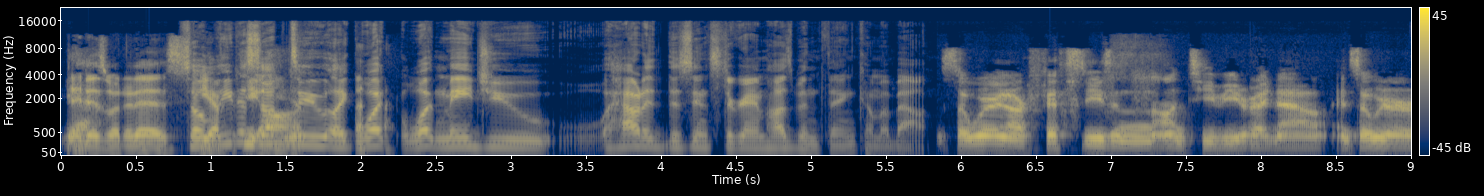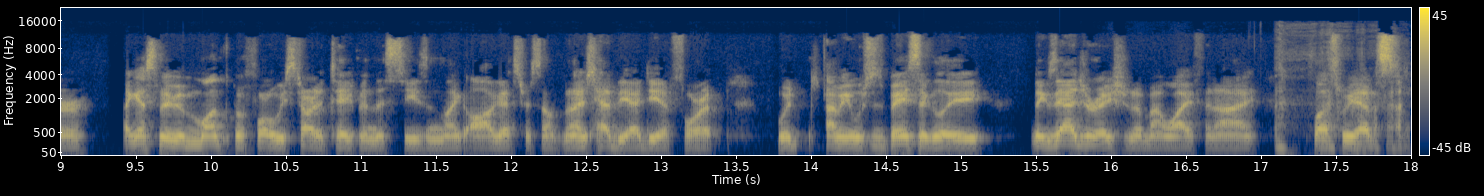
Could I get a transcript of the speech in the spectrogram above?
Yeah. it is what it is So You lead us up on. to like what what made you how did this Instagram husband thing come about? So we're in our fifth season on TV right now, and so we were I guess maybe a month before we started taping this season, like August or something. I just had the idea for it, which I mean, which is basically an exaggeration of my wife and I. Plus, we have some,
